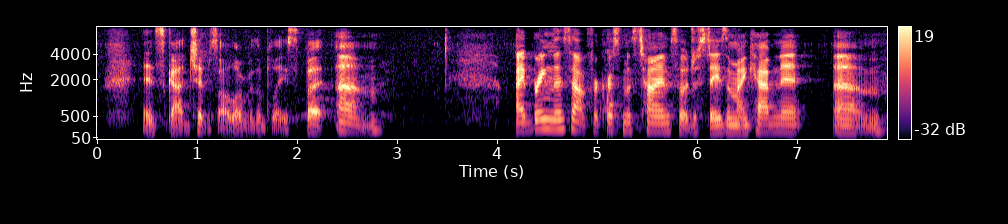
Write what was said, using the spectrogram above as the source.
it's got chips all over the place. But, um, I bring this out for Christmas time so it just stays in my cabinet. Um,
